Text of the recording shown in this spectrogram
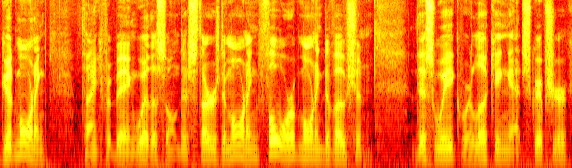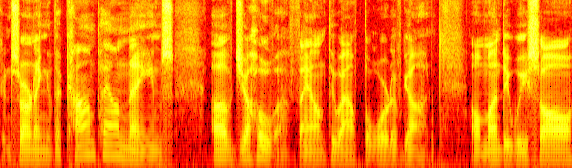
Good morning. Thank you for being with us on this Thursday morning for Morning Devotion. This week we're looking at scripture concerning the compound names of Jehovah found throughout the Word of God. On Monday, we saw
